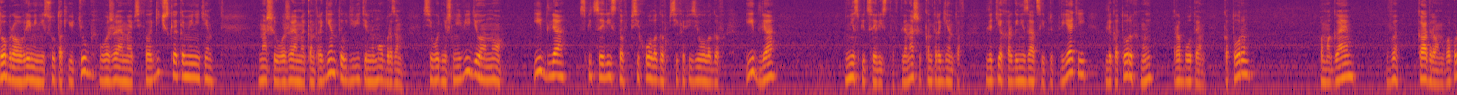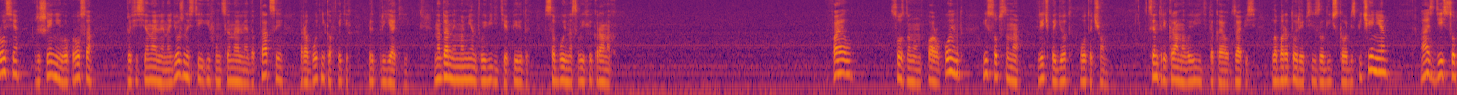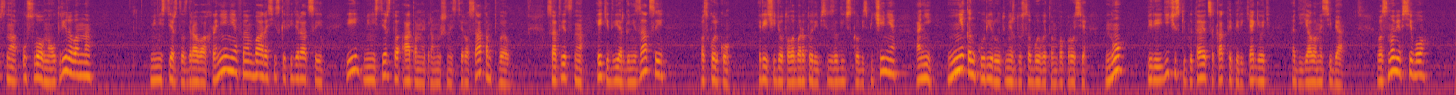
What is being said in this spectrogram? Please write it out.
Доброго времени суток YouTube, уважаемая психологическая комьюнити, наши уважаемые контрагенты. Удивительным образом сегодняшнее видео, оно и для специалистов, психологов, психофизиологов, и для не специалистов, для наших контрагентов, для тех организаций и предприятий, для которых мы работаем, которым помогаем в кадровом вопросе решении вопроса профессиональной надежности и функциональной адаптации работников этих предприятий. На данный момент вы видите перед собой на своих экранах файл, создан он в PowerPoint и собственно речь пойдет вот о чем. В центре экрана вы видите такая вот запись лаборатория психологического обеспечения – а здесь, собственно, условно утрированно Министерство здравоохранения ФМБА Российской Федерации и Министерство атомной промышленности Росатом ТВЭЛ. Соответственно, эти две организации, поскольку речь идет о лаборатории психологического обеспечения, они не конкурируют между собой в этом вопросе, но периодически пытаются как-то перетягивать одеяло на себя. В основе всего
